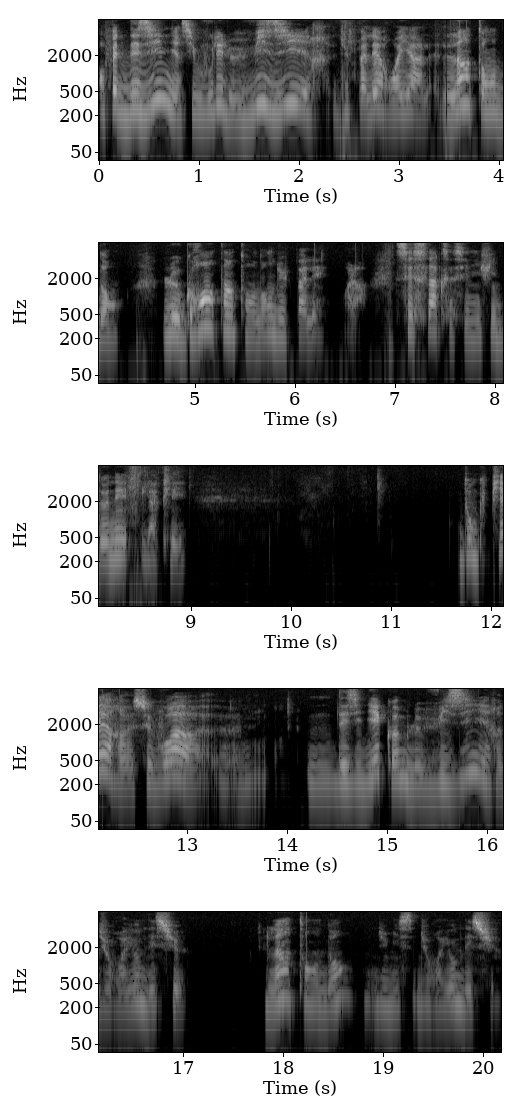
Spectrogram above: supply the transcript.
en fait, désigne, si vous voulez, le vizir du palais royal, l'intendant, le grand intendant du palais. Voilà, c'est ça que ça signifie, donner la clé. Donc Pierre se voit désigné comme le vizir du royaume des cieux, l'intendant du, royaume des cieux.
